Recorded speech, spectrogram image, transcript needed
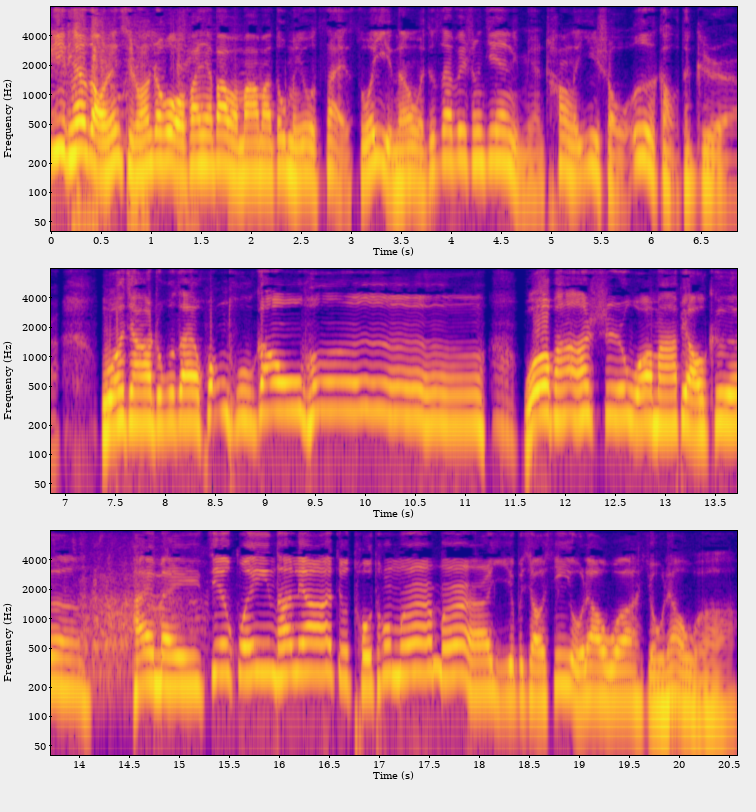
一天早晨起床之后，我发现爸爸妈妈都没有在，所以呢，我就在卫生间里面唱了一首恶搞的歌。我家住在黄土高坡，我爸是我妈表哥，还没结婚，他俩就偷偷摸摸，一不小心有了我，有了我。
